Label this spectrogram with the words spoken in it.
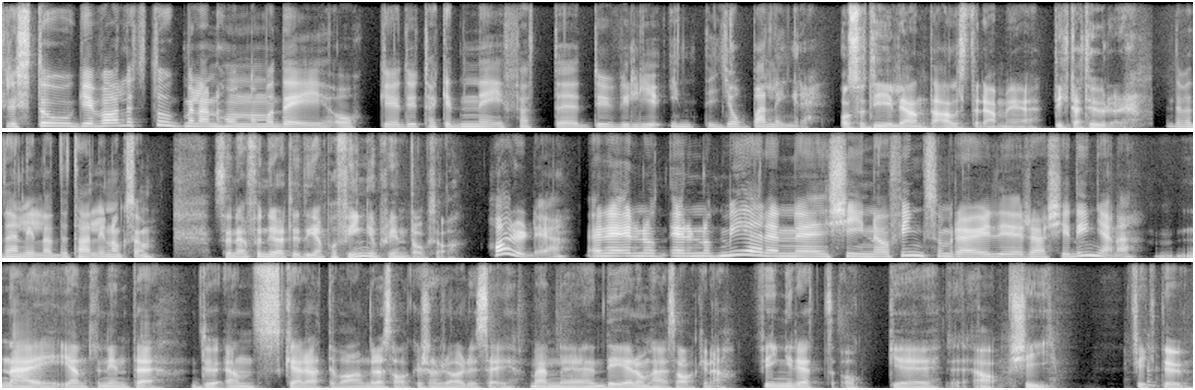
Så det stod, valet stod mellan honom och dig och eh, du tackade nej för att eh, du vill ju inte jobba längre. Och så gillar jag inte alls det där med diktaturer. Det var den lilla detaljen också. Sen har jag funderat lite grann på Fingerprint också. Har du det? Är det, är det, något, är det något mer än eh, Kina och Fing som rör, rör sig i din hjärna? Nej, egentligen inte. Du önskar att det var andra saker som rörde sig, men det är de här sakerna. Fingret och ja, Xi fick du.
